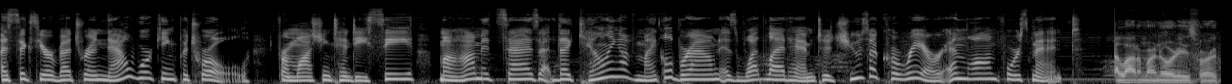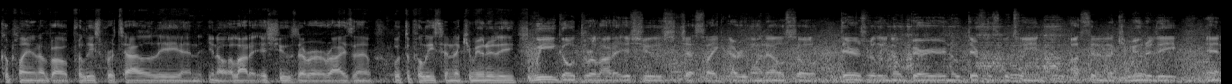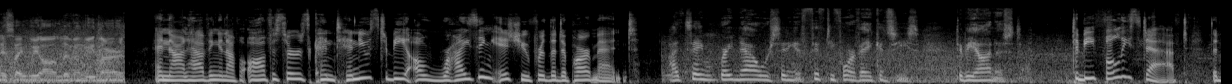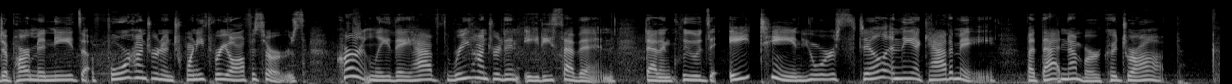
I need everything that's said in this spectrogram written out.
A six year veteran now working patrol. From Washington, D.C., Muhammad says the killing of Michael Brown is what led him to choose a career in law enforcement. A lot of minorities were complaining about police brutality and, you know, a lot of issues that were arising with the police in the community. We go through a lot of issues just like everyone else, so there's really no barrier, no difference between us and the community, and it's like we all live and we learn. And not having enough officers continues to be a rising issue for the department. I'd say right now we're sitting at 54 vacancies, to be honest. To be fully staffed, the department needs 423 officers. Currently, they have 387. That includes 18 who are still in the academy, but that number could drop.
